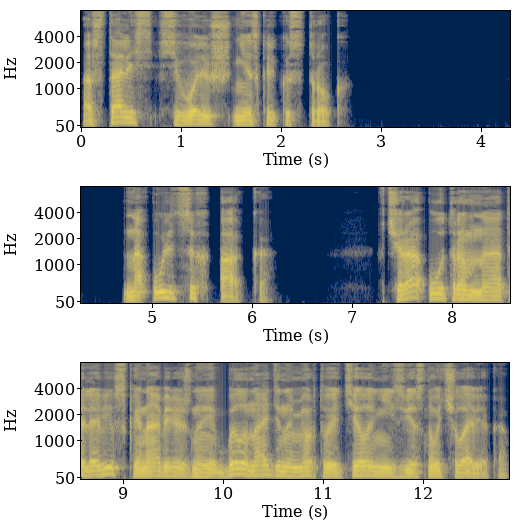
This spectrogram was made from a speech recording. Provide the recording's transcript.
остались всего лишь несколько строк. На улицах Акка. Вчера утром на Тель-Авивской набережной было найдено мертвое тело неизвестного человека.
